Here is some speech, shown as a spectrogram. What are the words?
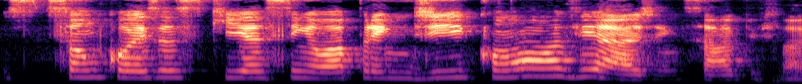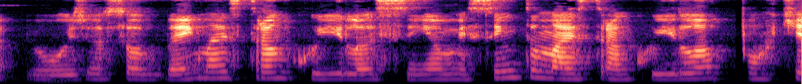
São coisas que, assim, eu aprendi com a viagem, sabe, Fábio? Hoje eu sou bem mais tranquila, assim, eu me sinto mais tranquila porque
